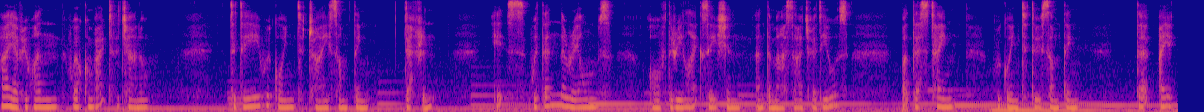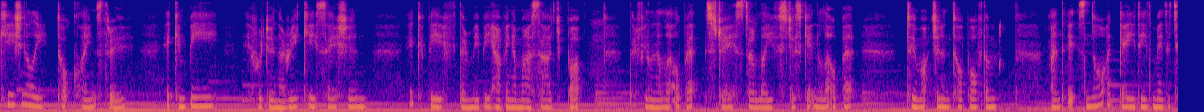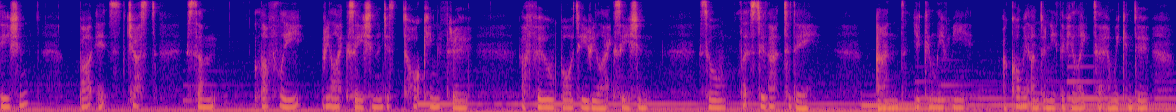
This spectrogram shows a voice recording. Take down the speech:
Hi everyone, welcome back to the channel. Today we're going to try something different. It's within the realms of the relaxation and the massage videos, but this time we're going to do something that I occasionally talk clients through. It can be if we're doing a Reiki session, it could be if they're maybe having a massage but feeling a little bit stressed, or life's just getting a little bit too much and on top of them. And it's not a guided meditation, but it's just some lovely relaxation and just talking through a full body relaxation. So let's do that today. And you can leave me a comment underneath if you liked it, and we can do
